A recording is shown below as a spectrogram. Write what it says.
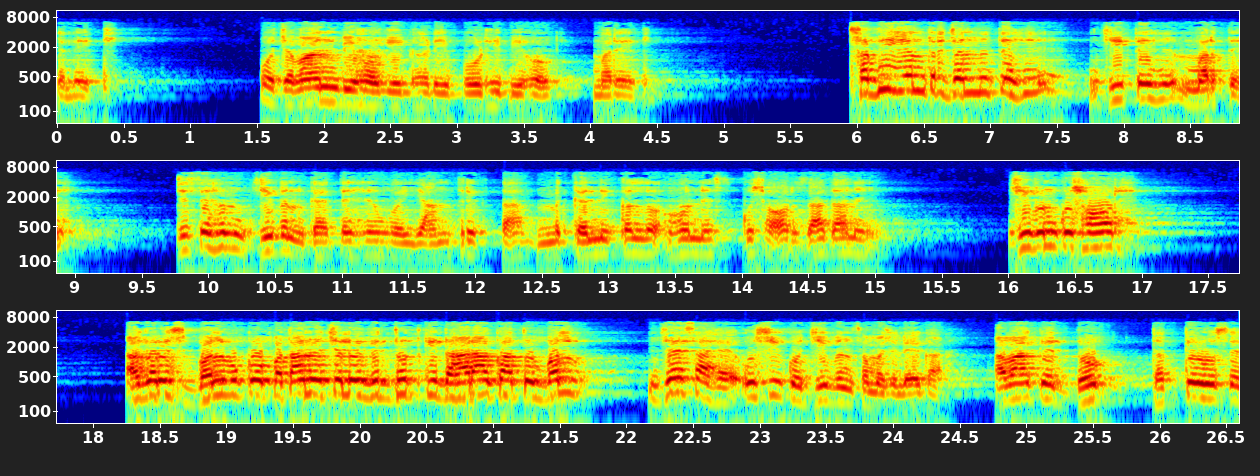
चलेगी। वो जवान भी होगी, घड़ी बूढ़ी भी होगी, मरेगी। सभी यंत्र जन्मते हैं जीते हैं, मरते हैं। जिसे हम जीवन कहते हैं, वो यांत्रिकता मैकेनिकल होने से कुछ और ज़्यादा नहीं। जीवन कुछ और है। अगर इस बल्ब को पता न चले विद्युत की धारा का तो बल्ब जैसा है, उसी को जीवन समझ लेगा। हवा के दो धक्के उसे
